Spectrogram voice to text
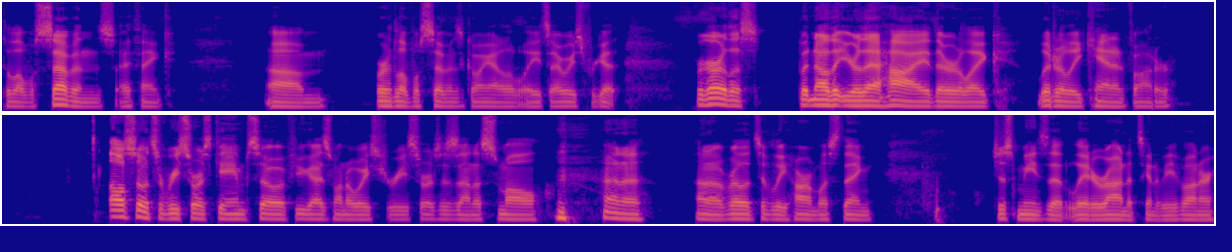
to level sevens, I think, um, or level sevens going on to level eights, I always forget. Regardless, but now that you're that high, they're like literally cannon fodder. Also, it's a resource game, so if you guys want to waste your resources on a small, on a on a relatively harmless thing, just means that later on it's going to be funner.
